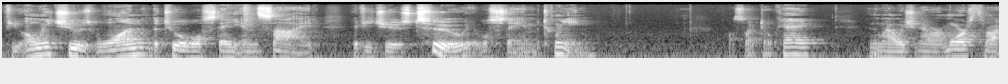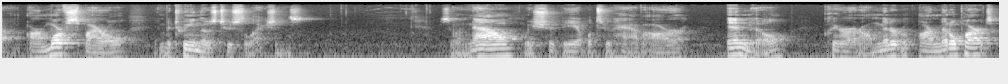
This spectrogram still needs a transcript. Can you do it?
If you only choose one, the tool will stay inside. If you choose two, it will stay in between. I'll select OK, and now we should have our morph, our morph spiral in between those two selections. So now we should be able to have our end mill clear out our middle, our middle part,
